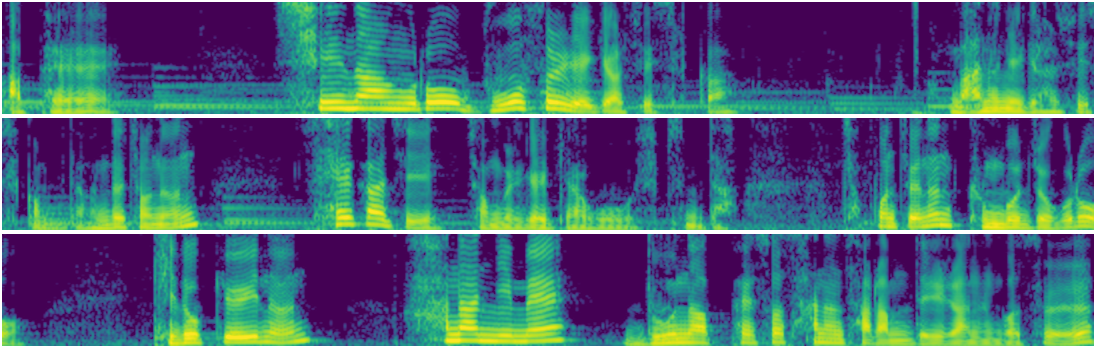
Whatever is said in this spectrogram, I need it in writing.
앞에 신앙으로 무엇을 얘기할 수 있을까? 많은 얘기를 할 수 있을 겁니다. 근데 저는 세 가지 점을 얘기하고 싶습니다. 첫 번째는 근본적으로 기독교인은 하나님의 눈앞에서 사는 사람들이라는 것을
